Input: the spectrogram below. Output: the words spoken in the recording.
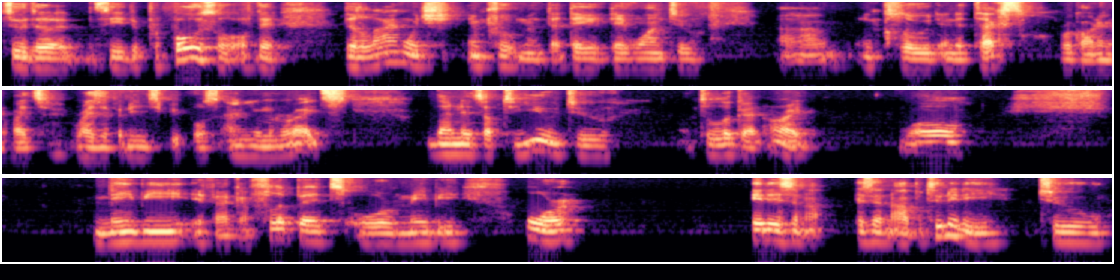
to the the, the proposal of the the language improvement that they they want to um, include in the text regarding rights rights of indigenous peoples and human rights, then it's up to you to to look at all right, well, maybe if I can flip it, or maybe, or it is an is an opportunity to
